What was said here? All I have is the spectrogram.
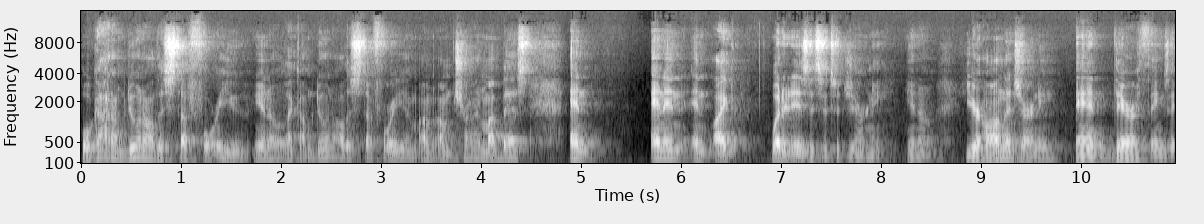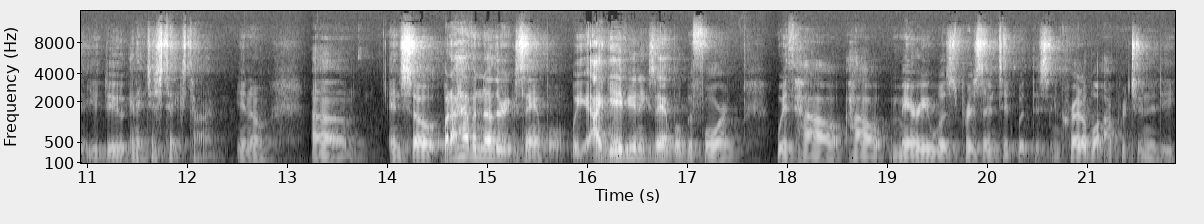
well, God, I'm doing all this stuff for you, you know, like I'm doing all this stuff for you. I'm, I'm, I'm trying my best. And, and in, in like what it is, is it's a journey, you know, you're on the journey and there are things that you do and it just takes time, you know? Um, and so, but I have another example. We, I gave you an example before with how, how Mary was presented with this incredible opportunity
